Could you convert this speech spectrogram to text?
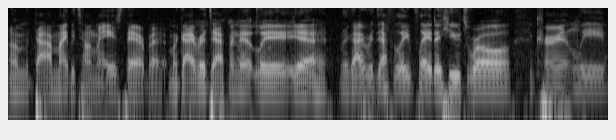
Um, that I might be telling my age there, but MacGyver definitely, yeah, MacGyver definitely played a huge role. Currently,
